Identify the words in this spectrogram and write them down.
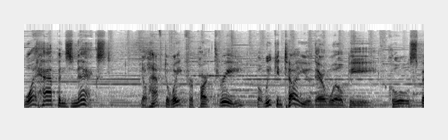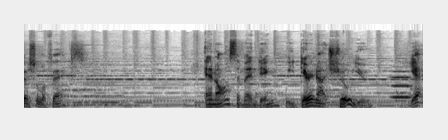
What happens next? You'll have to wait for part 3, but we can tell you there will be cool special effects, an awesome ending we dare not show you yet.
